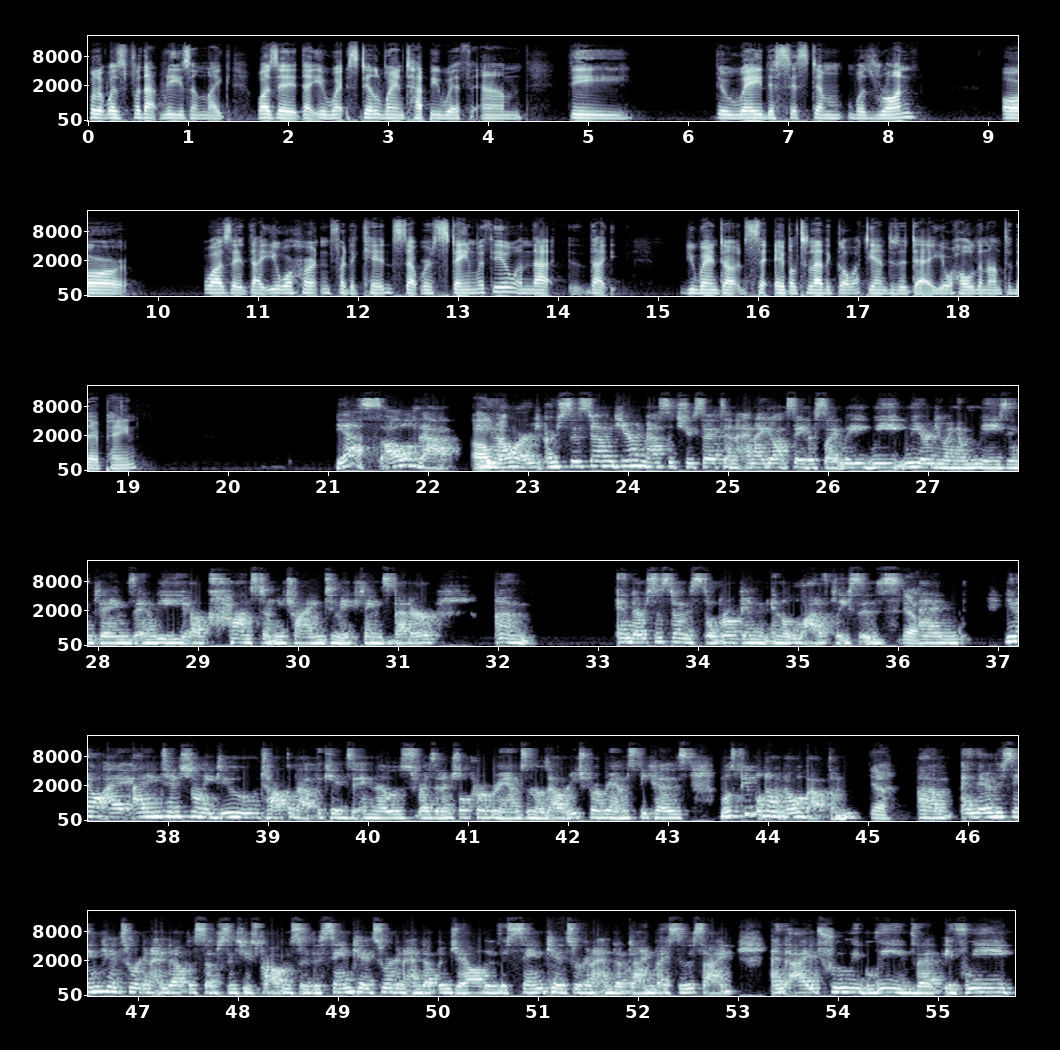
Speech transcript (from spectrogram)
but it was for that reason. Like, was it that you w- still weren't happy with um, the the way the system was run, or was it that you were hurting for the kids that were staying with you, and that that you weren't able to let it go at the end of the day? You were holding on to their pain. Yes, all of that. All you know, our, our system here in Massachusetts, and, and I don't say this lightly, we we are doing amazing things and we are constantly trying to make things better. Um, and our system is still broken in a lot of places. Yeah. And you know, I, I intentionally do talk about the kids in those residential programs and those outreach programs because most people don't know about them. Yeah. Um, and they're the same kids who are going to end up with substance use problems. They're the same kids who are going to end up in jail. They're the same kids who are going to end up dying by suicide. And I truly believe that if we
